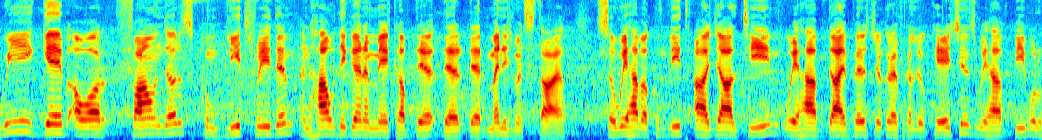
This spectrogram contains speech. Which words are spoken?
We gave our founders complete freedom and how they're going to make up their, their, their management style. So we have a complete agile team, we have diverse geographical locations, we have people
